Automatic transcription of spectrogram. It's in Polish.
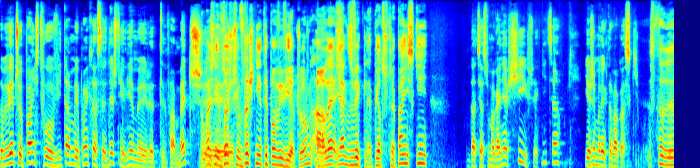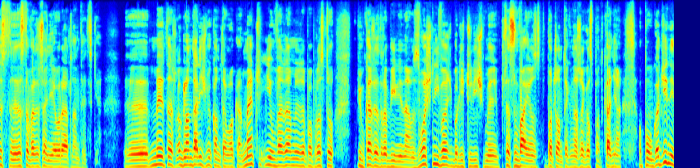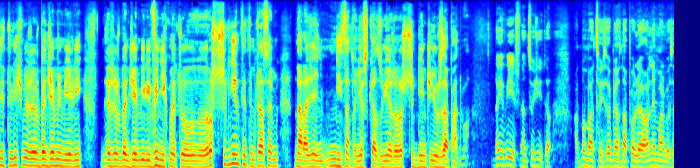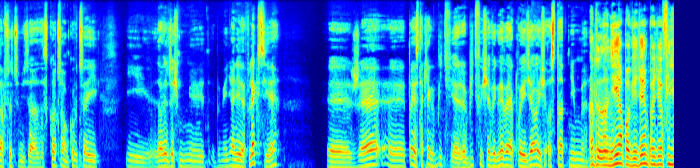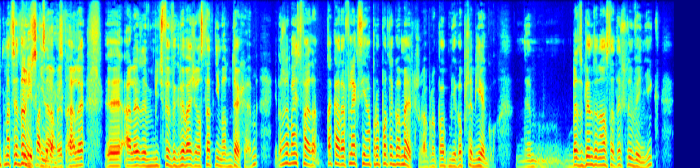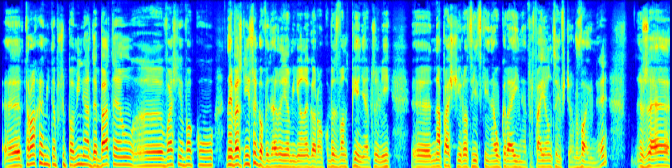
Dobry wieczór Państwu, witamy Państwa serdecznie. Wiemy, że trwa mecz. No właśnie, w dość, w dość nietypowy wieczór, ale jak zwykle Piotr Szczepański, Fundacja Wspomagania Wsi, Wszechnica, Jerzy Marek Nowakowski. St- St- Stowarzyszenie Euroatlantyckie. Yy, My też oglądaliśmy kątem oka mecz i uważamy, że po prostu piłkarze zrobili nam złośliwość, bo liczyliśmy, przesuwając początek naszego spotkania o pół godziny, liczyliśmy, że już będziemy mieli, że już będziemy mieli wynik meczu rozstrzygnięty. Tymczasem na razie nic na to nie wskazuje, że rozstrzygnięcie już zapadło. No i widzisz, Francuzi to albo ma coś zrobią z Napoleonem, albo zawsze czymś za- zaskoczą, kurczę i, i nawet żeśmy wymieniali refleksję, y, że y, to jest tak jak w bitwie, że bitwy się wygrywa, jak powiedziałeś, ostatnim Znaczy, no nie ja powiedziałem, powiedział Filip Macedoński, Filip Macedoński, nawet, tak. ale, y, ale że bitwę wygrywa się ostatnim oddechem. I proszę Państwa, ta- taka refleksja a propos tego meczu, a propos jego przebiegu. Bez względu na ostateczny wynik, trochę mi to przypomina debatę y, właśnie wokół najważniejszego wydarzenia minionego roku, bez wątpienia, czyli y, napaści rosyjskiej na Ukrainę, trwającej wciąż wojny, że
